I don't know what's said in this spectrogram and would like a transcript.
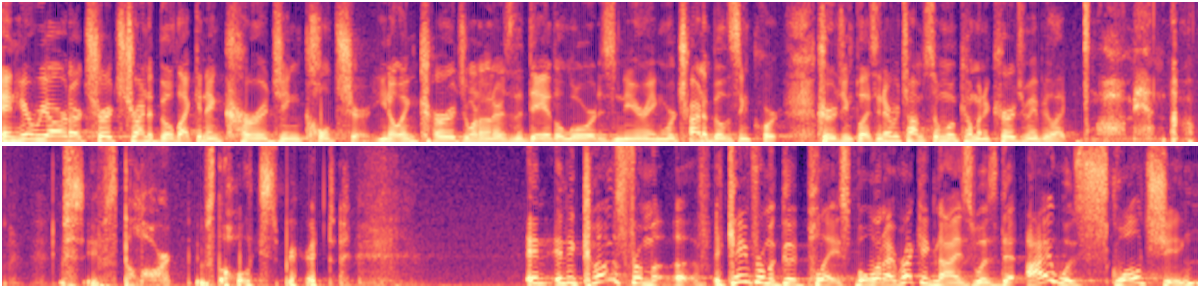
And here we are at our church trying to build like an encouraging culture. You know, encourage one another as the day of the Lord is nearing. We're trying to build this encouraging place. And every time someone would come and encourage me, I'd be like, oh man, it, was, the Lord, it was the Holy Spirit. And, and it comes from a, it came from a good place. But what I recognized was that I was squelching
